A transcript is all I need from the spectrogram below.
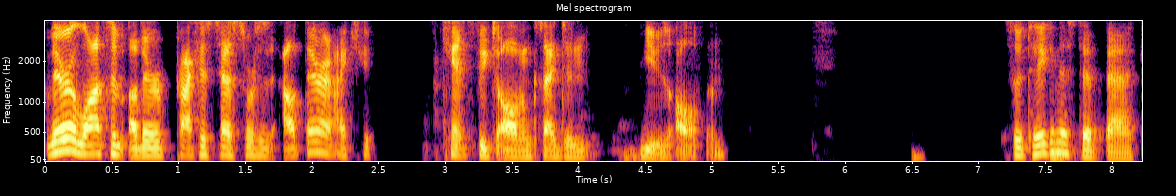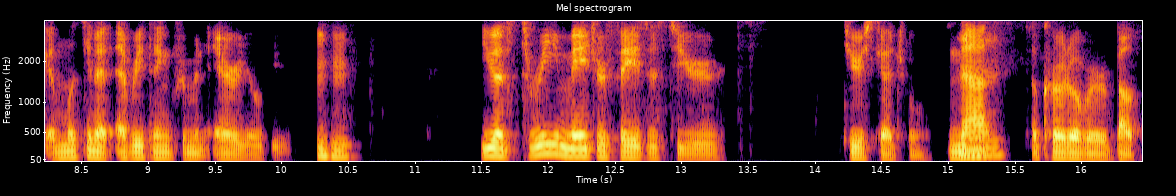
there are lots of other practice test sources out there, and I can't speak to all of them because I didn't use all of them. So, taking a step back and looking at everything from an aerial view, mm-hmm. you had three major phases to your to your schedule, and that mm-hmm. occurred over about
